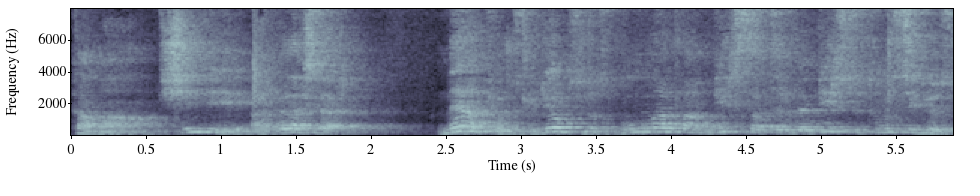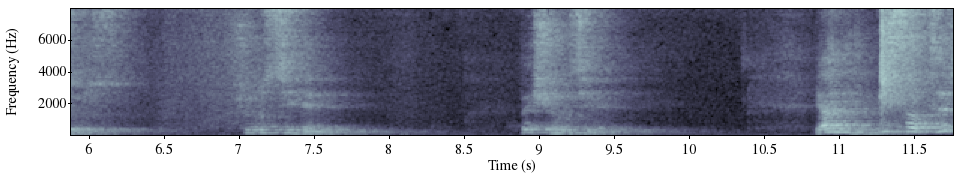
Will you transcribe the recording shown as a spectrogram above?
Tamam. Şimdi arkadaşlar ne yapıyoruz biliyor musunuz? Bunlardan bir satır ve bir sütunu siliyorsunuz. Şunu silin ve şunu silin. Yani bir satır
